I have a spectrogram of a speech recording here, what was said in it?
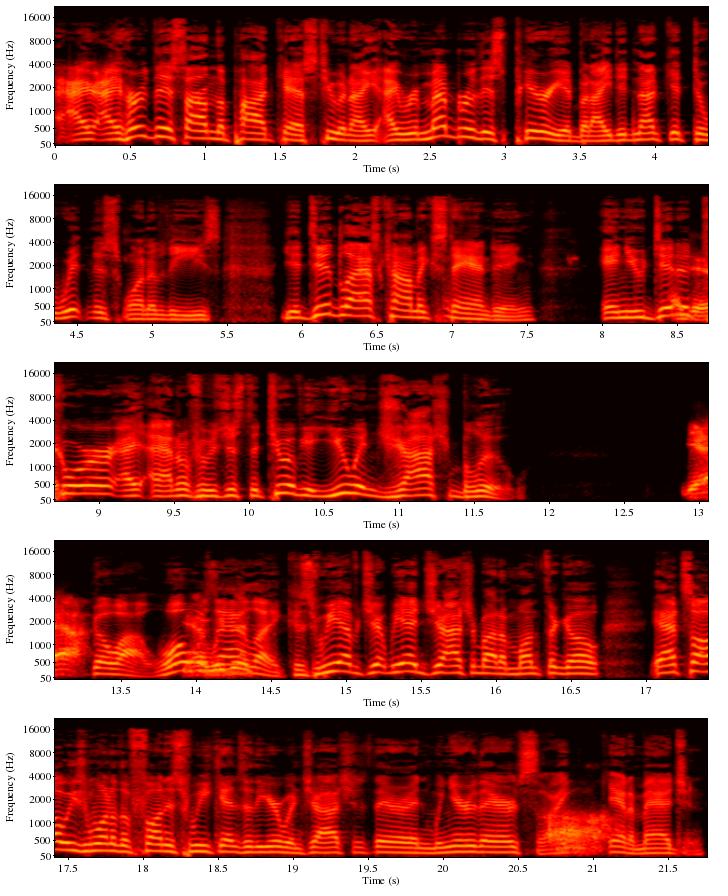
I, I heard this on the podcast too, and I, I remember this period, but I did not get to witness one of these. You did last comic standing, and you did I a did. tour. I, I don't know if it was just the two of you, you and Josh Blue Yeah. go out. What Yeah, was that did. like? Because we have we had Josh about a month ago. That's always one of the funnest weekends of the year when Josh is there and when you're there. So I Oh. can't imagine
